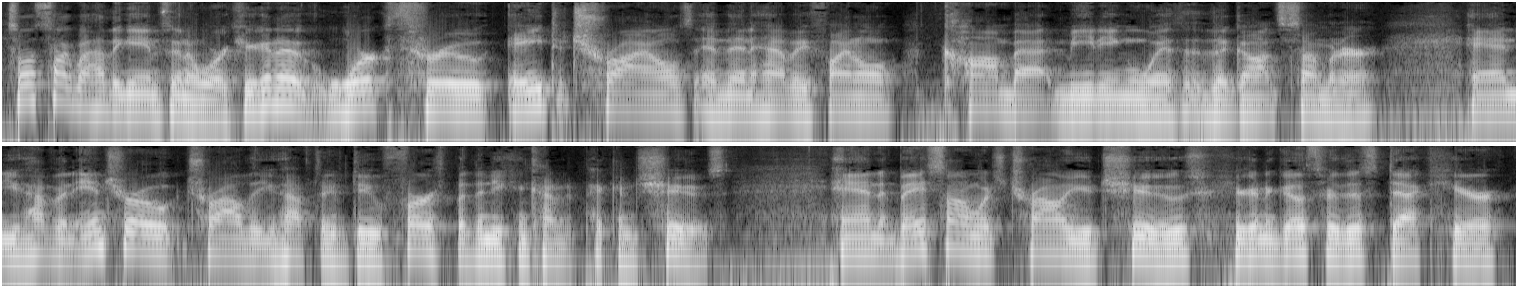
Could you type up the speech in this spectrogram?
So let's talk about how the game's going to work. You're going to work through eight trials and then have a final combat meeting with the Gaunt Summoner. And you have an intro trial that you have to do first, but then you can kind of pick and choose. And based on which trial you choose, you're going to go through this deck here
